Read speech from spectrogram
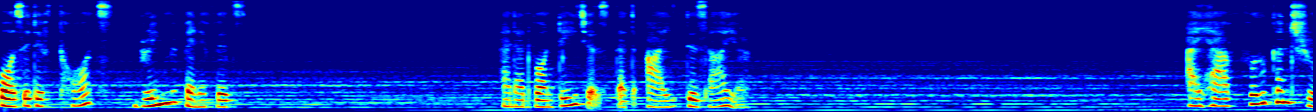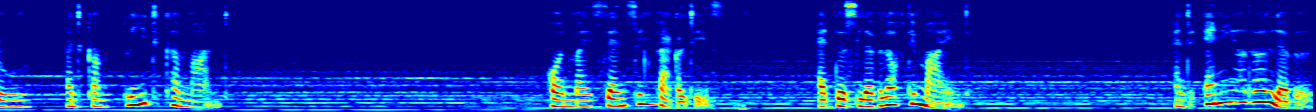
Positive thoughts bring me benefits and advantages that I desire. I have full control and complete command on my sensing faculties at this level of the mind and any other level,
